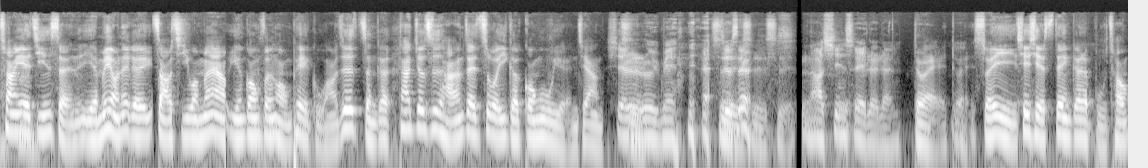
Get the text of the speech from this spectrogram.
创业精神，也没有那个早期我们还有员工分红配股啊，就是整个他就是好像在做一个公务员这样。谢日里面 是是是拿薪水的人。对对，所以谢谢 Stan 哥的补充。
